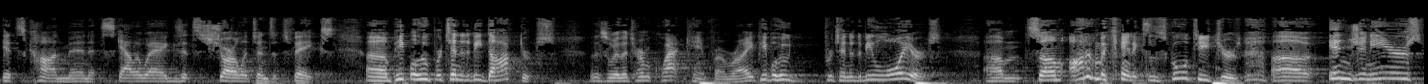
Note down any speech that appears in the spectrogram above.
its con men, its scalawags, its charlatans, its fakes. Um, people who pretended to be doctors. This is where the term quack came from, right? People who pretended to be lawyers. Um, some auto mechanics and school teachers, uh, engineers,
